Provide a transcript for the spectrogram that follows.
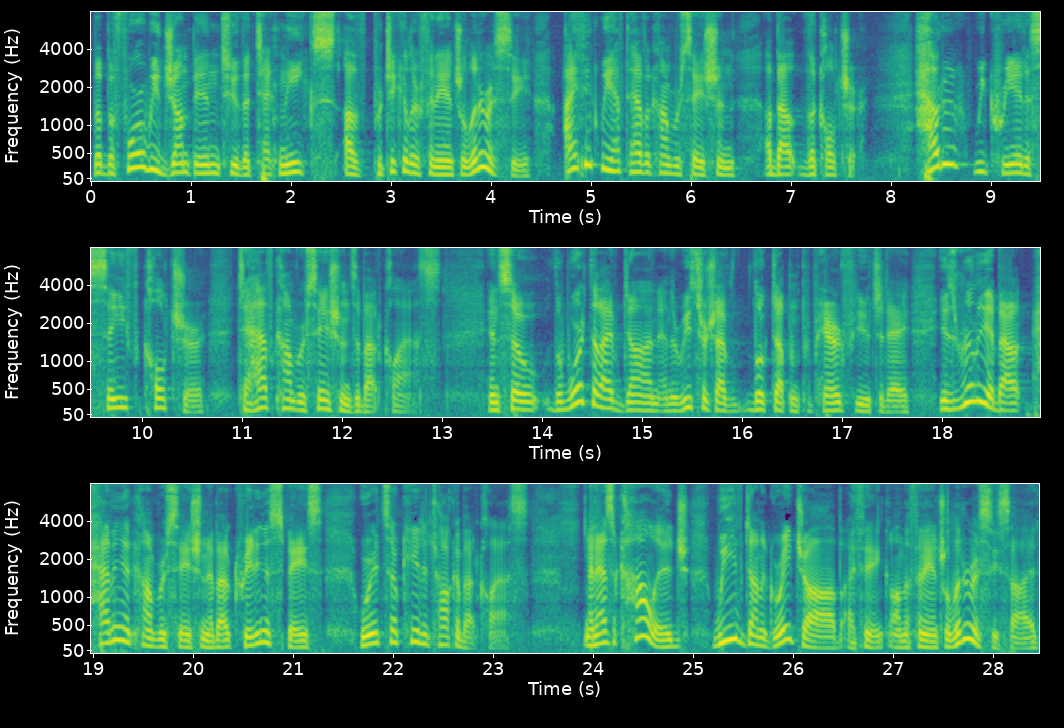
but before we jump into the techniques of particular financial literacy, I think we have to have a conversation about the culture how do we create a safe culture to have conversations about class? And so the work that I've done and the research I've looked up and prepared for you today is really about having a conversation about creating a space where it's okay to talk about class. And as a college, we've done a great job, I think, on the financial literacy side.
